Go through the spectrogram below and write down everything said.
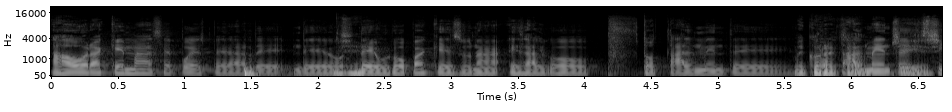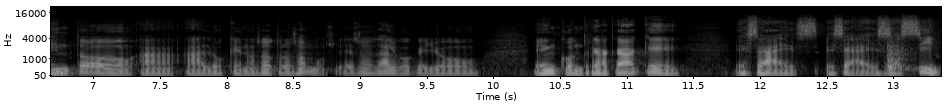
Ahora, ¿qué más se puede esperar de, de- Sí. de Europa? Que es una es algo pf, totalmente, Muy totalmente Sí, sí, sí. distinto a, a lo que nosotros somos. Eso es algo que yo encontré acá que o sea, es, o sea, es así,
